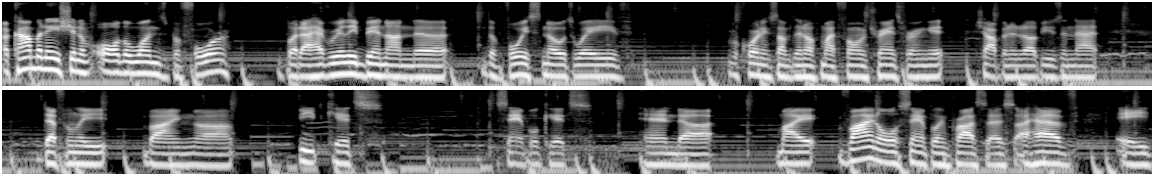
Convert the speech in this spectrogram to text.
a combination of all the ones before but i have really been on the the voice notes wave recording something off my phone transferring it chopping it up using that definitely buying uh, beat kits sample kits and uh, my vinyl sampling process i have a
